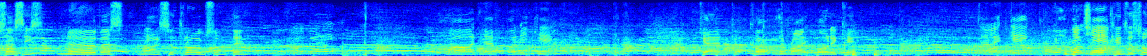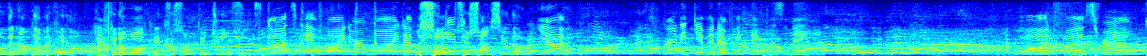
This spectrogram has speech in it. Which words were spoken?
Chassis's nervous, needs to throw something. Hard left body kick. Again, got caught with the right body kick. Delic getting caught. He in won't walk into something, Abdelak here. Yeah. He's going to walk into something, Jules. His guard's getting wider and wider. But he's so Touchassie, though. Yeah. He's really giving everything, isn't he? Hard first round.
